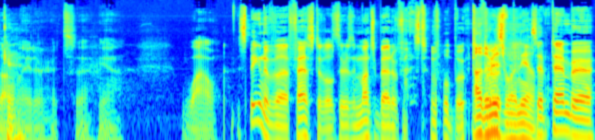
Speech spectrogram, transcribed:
Okay. song later. It's uh, yeah. Wow. Speaking of uh, festivals, there's a much better festival booked. Oh, there is one, yeah. September,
